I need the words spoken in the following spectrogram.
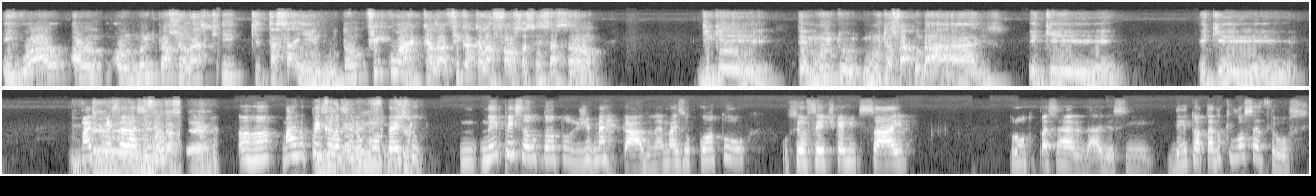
igual ao, ao número de profissionais que está saindo. Então, fica, aquela, fica aquela falsa sensação de que tem muito, muitas faculdades e que, e que mas pensando é, assim, não vai no... dar certo. Uhum. Mas não pensando assim no contexto, nem pensando tanto de mercado, né? Mas o quanto o senhor sente que a gente sai pronto para essa realidade, assim, dentro até do que você trouxe.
